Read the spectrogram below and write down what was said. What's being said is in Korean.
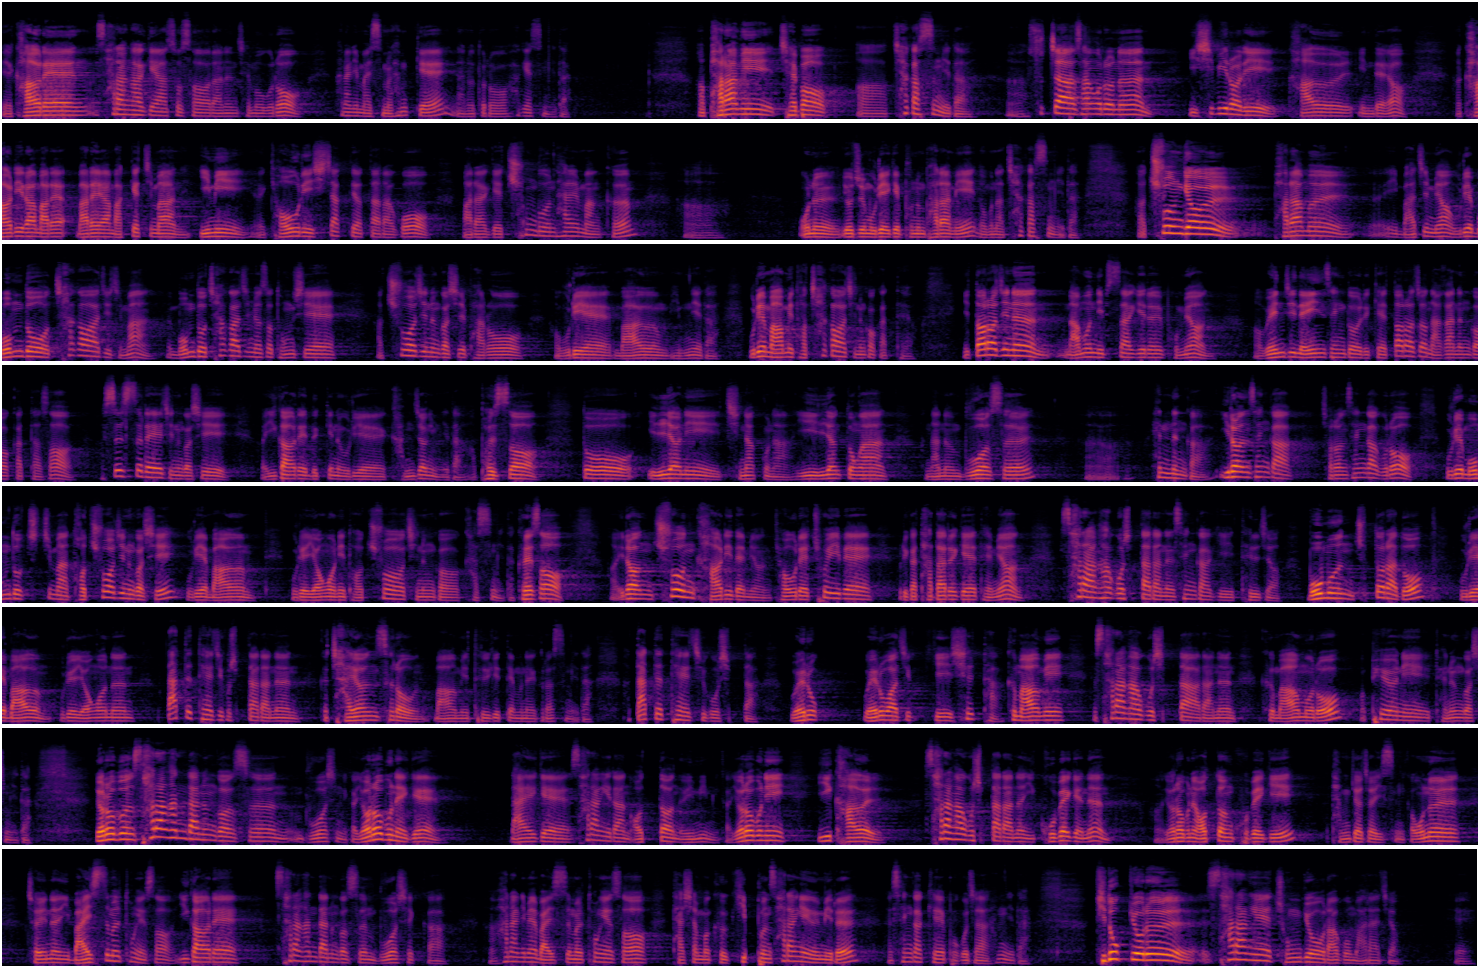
예, 가을엔 사랑하게 하소서라는 제목으로 하나님 말씀을 함께 나누도록 하겠습니다. 어, 바람이 제법 어, 차갑습니다. 어, 숫자상으로는 이 11월이 가을인데요. 가을이라 말해, 말해 야 맞겠지만 이미 겨울이 시작되었다라고 말하기에 충분할 만큼 어, 오늘 요즘 우리에게 부는 바람이 너무나 차갑습니다. 추운 겨울 바람을 맞으면 우리의 몸도 차가워지지만 몸도 차가워지면서 동시에 추워지는 것이 바로 우리의 마음입니다. 우리의 마음이 더 차가워지는 것 같아요. 이 떨어지는 나뭇 잎사귀를 보면 어, 왠지 내 인생도 이렇게 떨어져 나가는 것 같아서 쓸쓸해지는 것이 이 가을에 느끼는 우리의 감정입니다. 벌써 또 1년이 지났구나. 이 1년 동안 나는 무엇을 어, 했는가. 이런 생각, 저런 생각으로 우리의 몸도 춥지만 더 추워지는 것이 우리의 마음, 우리의 영혼이 더 추워지는 것 같습니다. 그래서 어, 이런 추운 가을이 되면 겨울의 초입에 우리가 다다르게 되면 사랑하고 싶다라는 생각이 들죠. 몸은 춥더라도 우리의 마음, 우리의 영혼은 따뜻해지고 싶다라는 그 자연스러운 마음이 들기 때문에 그렇습니다. 따뜻해지고 싶다. 외롭, 외로워지기 싫다. 그 마음이 사랑하고 싶다라는 그 마음으로 표현이 되는 것입니다. 여러분, 사랑한다는 것은 무엇입니까? 여러분에게 나에게 사랑이란 어떤 의미입니까? 여러분이 이 가을 사랑하고 싶다라는 이 고백에는 어, 여러분의 어떤 고백이 담겨져 있습니까? 오늘 저희는 이 말씀을 통해서 이 가을에 사랑한다는 것은 무엇일까? 어, 하나님의 말씀을 통해서 다시 한번 그 깊은 사랑의 의미를 생각해 보고자 합니다. 기독교를 사랑의 종교라고 말하죠. 예.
